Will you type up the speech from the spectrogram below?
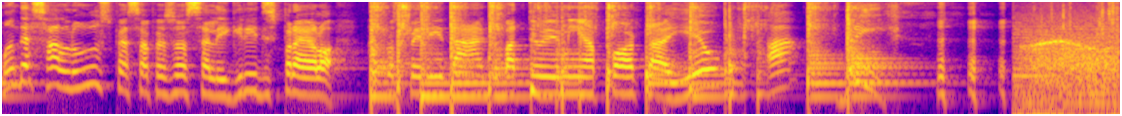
Manda essa luz para essa pessoa, essa alegria, diz para ela, ó, prosperidade bateu em minha porta e eu abri.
